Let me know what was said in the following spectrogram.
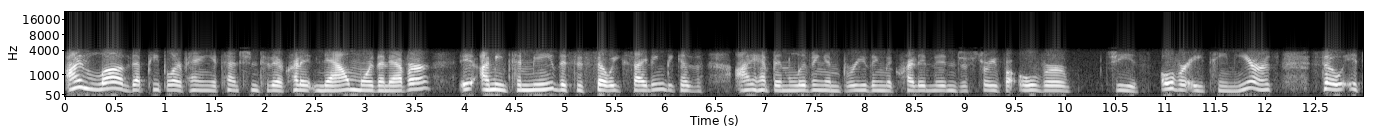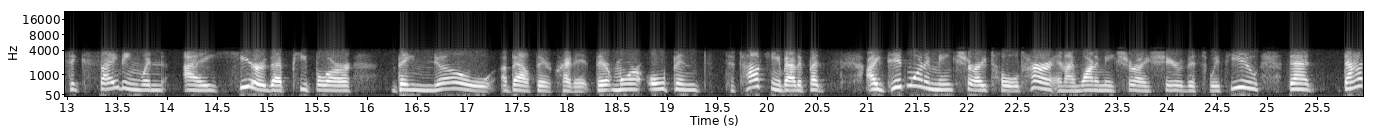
I love that people are paying attention to their credit now more than ever. It, I mean, to me, this is so exciting because I have been living and breathing the credit industry for over, geez, over 18 years. So it's exciting when I hear that people are, they know about their credit. They're more open to talking about it. But I did want to make sure I told her, and I want to make sure I share this with you, that that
